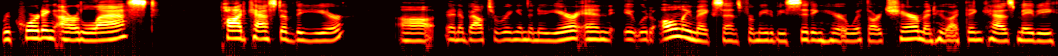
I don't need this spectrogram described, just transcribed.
recording our last podcast of the year uh, and about to ring in the new year. And it would only make sense for me to be sitting here with our chairman, who I think has maybe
